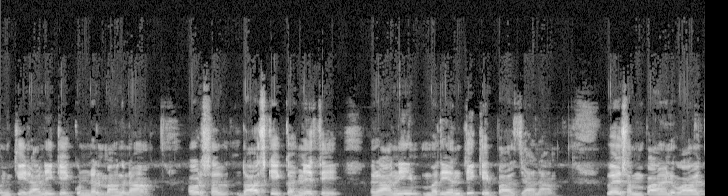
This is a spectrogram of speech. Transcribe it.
उनकी रानी के कुंडल मांगना और सौदास के कहने से रानी मदयंती के पास जाना। वै सम्पावाच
